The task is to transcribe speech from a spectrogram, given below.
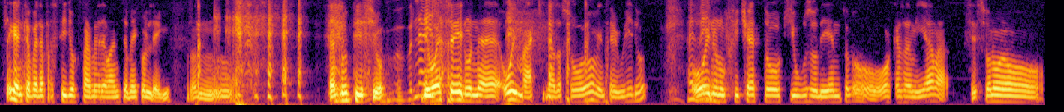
Sai che anche a me dà fastidio farle davanti ai miei colleghi. Non... È bruttissimo. No, Devo esatto. essere in un, eh, o in macchina da solo mentre guido, È o in vero. un ufficetto chiuso dentro, o a casa mia, ma se sono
